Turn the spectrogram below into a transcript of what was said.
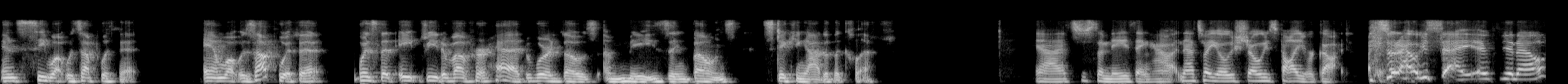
and see what was up with it. And what was up with it was that eight feet above her head were those amazing bones sticking out of the cliff. Yeah, it's just amazing how, and that's why you always should always follow your gut. That's what I always say. If you know,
